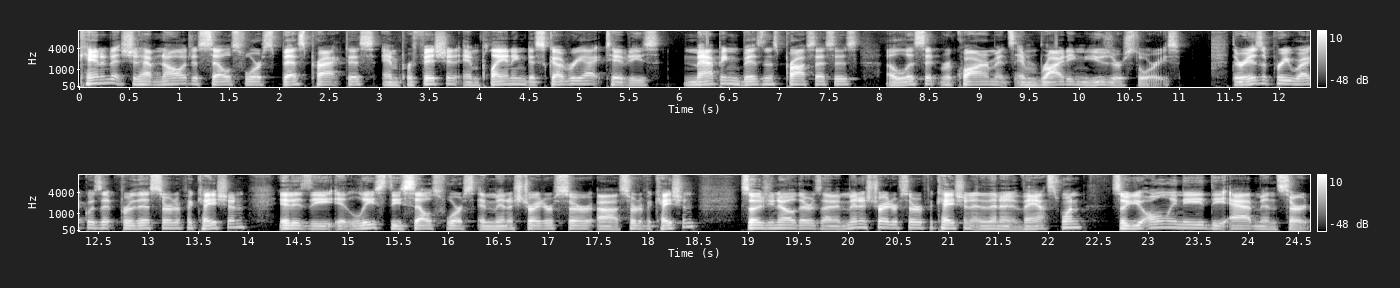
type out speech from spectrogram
candidates should have knowledge of Salesforce best practice and proficient in planning discovery activities, mapping business processes, elicit requirements, and writing user stories. There is a prerequisite for this certification. It is the at least the Salesforce Administrator cer, uh, certification. So as you know, there's an administrator certification and then an advanced one. So you only need the admin cert.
